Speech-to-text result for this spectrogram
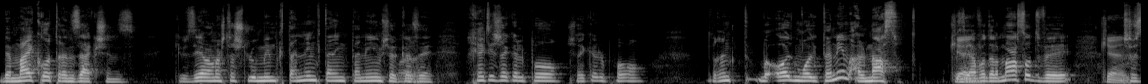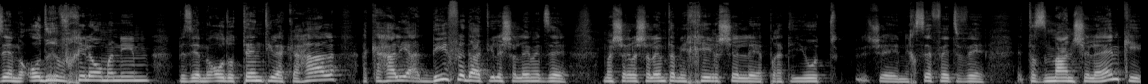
במייקרו טרנזקשנס. כאילו זה יהיה ממש תשלומים קטנים קטנים קטנים של וואלה. כזה חצי שקל פה, שקל פה, דברים מאוד מאוד קטנים על מסות. כן. זה יעבוד על מסות, ואני כן. חושב שזה יהיה מאוד רווחי לאומנים, וזה יהיה מאוד אותנטי לקהל. הקהל יעדיף לדעתי לשלם את זה, מאשר לשלם את המחיר של אה, פרטיות שנחשפת ואת הזמן שלהם, כי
